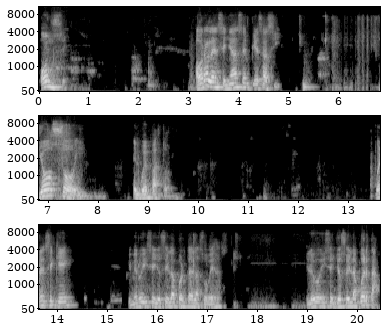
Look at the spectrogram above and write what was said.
11. Ahora la enseñanza empieza así. Yo soy el buen pastor. Acuérdense que primero dice, yo soy la puerta de las ovejas. Y luego dice, yo soy la puerta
